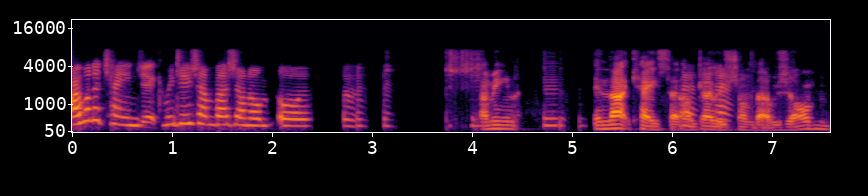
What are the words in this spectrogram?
I want to change it. Can we do Jean Valjean or, or I mean, in that case, then I'll go with Jean Valjean.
